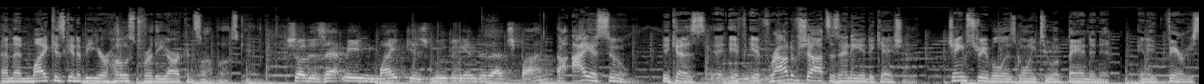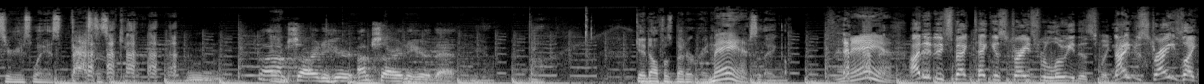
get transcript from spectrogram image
and then Mike is going to be your host for the Arkansas postgame. So does that mean Mike is moving into that spot? I I assume, because if, if Round of Shots is any indication, James Streeble is going to abandon it in a very serious way as fast as he can. Well, I'm sorry to hear. I'm sorry to hear that. Gandolfo's better at radio. Man. So there you go. Man. I didn't expect taking strays from Louis this week. Not even strays, like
